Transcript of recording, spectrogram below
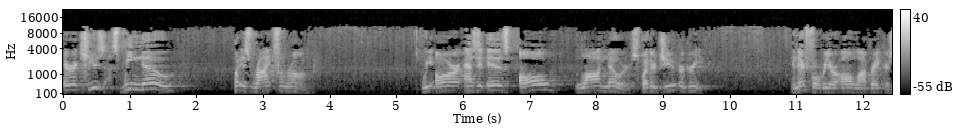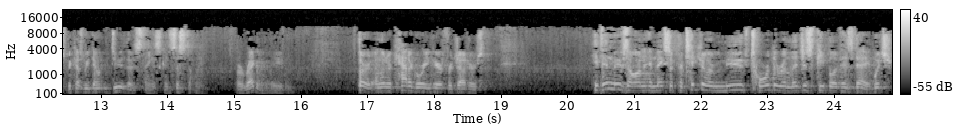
or accuse us. We know what is right from wrong. We are, as it is, all law knowers, whether Jew or Greek. And therefore, we are all lawbreakers because we don't do those things consistently or regularly, even. Third, another category here for judges. He then moves on and makes a particular move toward the religious people of his day, which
